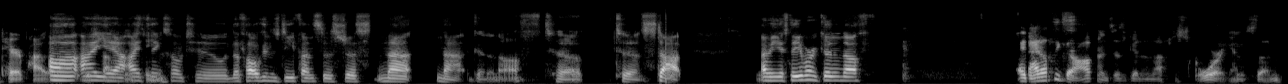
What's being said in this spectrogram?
tear apart. Uh, this I yeah, I team. think so too. The Falcons' defense is just not not good enough to to stop. I mean, if they weren't good enough, And I don't think their offense is good enough to score against them.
